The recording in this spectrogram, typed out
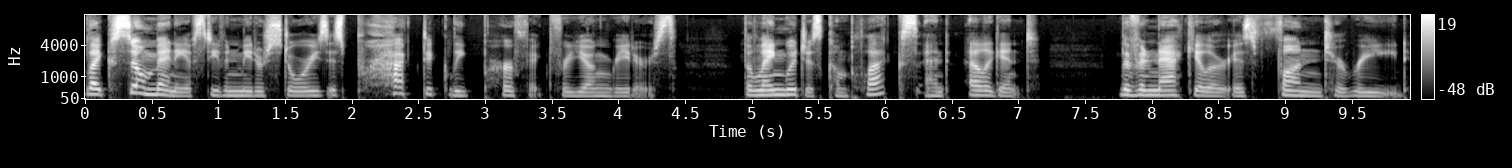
like so many of Stephen Meader's stories, is practically perfect for young readers. The language is complex and elegant. The vernacular is fun to read.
